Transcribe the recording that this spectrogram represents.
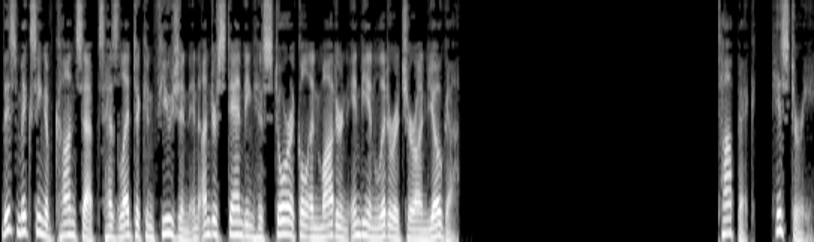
This mixing of concepts has led to confusion in understanding historical and modern Indian literature on yoga. History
